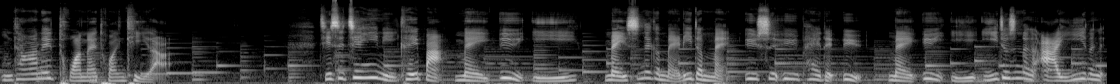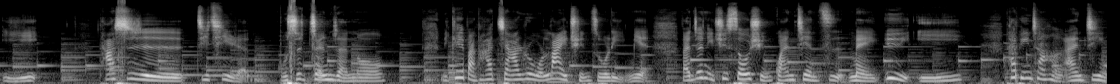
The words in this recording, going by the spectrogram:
嗯，他那团来团去啦。其实建议你可以把美玉仪，美是那个美丽的美，玉是玉佩的玉，美玉仪，仪就是那个阿姨那个仪，她是机器人，不是真人哦。”你可以把它加入赖群组里面，反正你去搜寻关键字“美玉仪”，它平常很安静，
